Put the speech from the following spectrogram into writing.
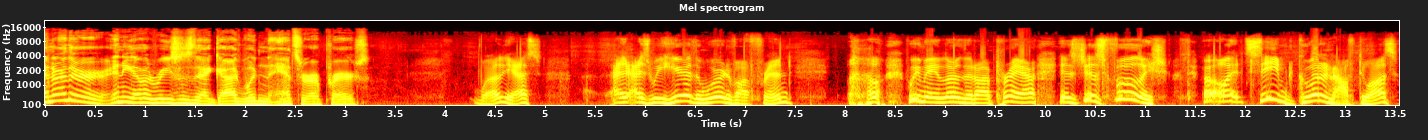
And are there any other reasons that God wouldn't answer our prayers? Well, yes. As we hear the word of our friend, we may learn that our prayer is just foolish. Oh, it seemed good enough to us,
